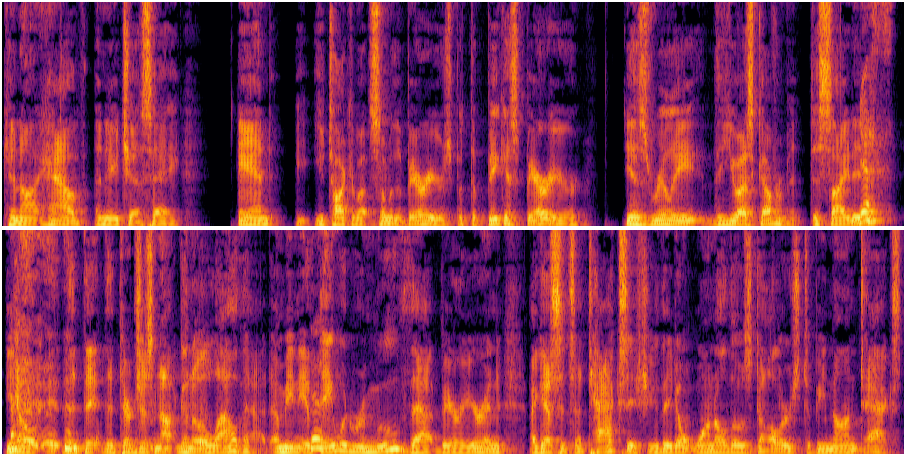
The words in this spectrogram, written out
cannot have an HSA, and you talked about some of the barriers, but the biggest barrier is really the U.S. government decided, yes. you know, that, they, that they're just not going to allow that. I mean, if yes. they would remove that barrier, and I guess it's a tax issue, they don't want all those dollars to be non-taxed.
